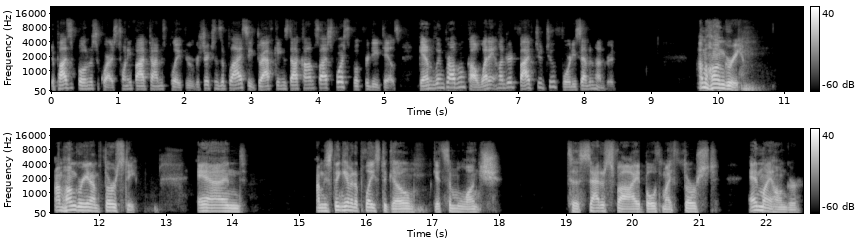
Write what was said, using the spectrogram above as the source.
Deposit bonus requires 25 times playthrough. Restrictions apply. See DraftKings.com slash sportsbook for details. Gambling problem? Call 1-800-522-4700. I'm hungry. I'm hungry and I'm thirsty. And I'm just thinking of a place to go, get some lunch to satisfy both my thirst and my hunger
